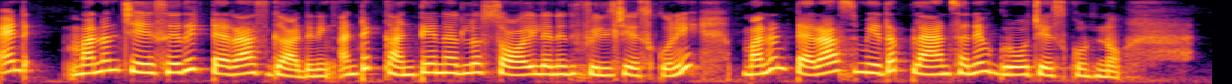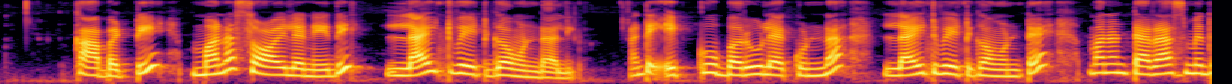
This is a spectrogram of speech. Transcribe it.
అండ్ మనం చేసేది టెరాస్ గార్డెనింగ్ అంటే కంటైనర్లో సాయిల్ అనేది ఫిల్ చేసుకొని మనం టెరాస్ మీద ప్లాంట్స్ అనేవి గ్రో చేసుకుంటున్నాం. కాబట్టి మన సాయిల్ అనేది లైట్ వెయిట్గా ఉండాలి. అంటే ఎక్కువ బరువు లేకుండా లైట్ వెయిట్గా ఉంటే మనం టెరాస్ మీద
